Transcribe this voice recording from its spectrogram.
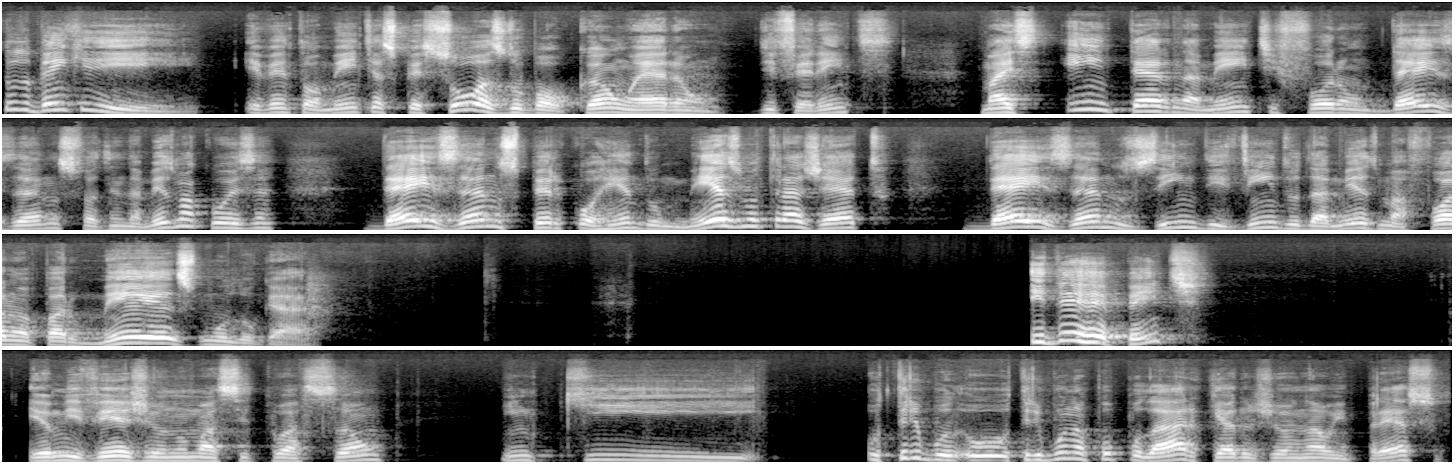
Tudo bem que eventualmente as pessoas do balcão eram diferentes, mas internamente foram 10 anos fazendo a mesma coisa, 10 anos percorrendo o mesmo trajeto, 10 anos indo e vindo da mesma forma para o mesmo lugar. E de repente, eu me vejo numa situação em que o, tribu, o Tribuna Popular, que era o jornal impresso,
